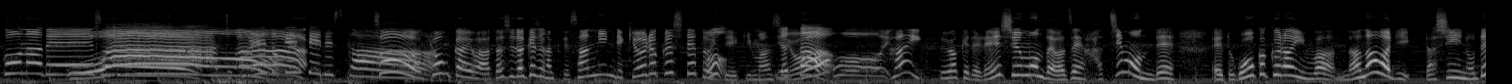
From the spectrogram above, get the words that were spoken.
コーナーです。わーチョコレートわー検定ですかそう今回は私だけじゃなくて3人で協力して解いていきますよ。やった。はーい。はい。というわけで練習問題は全8問で、えー、と合格ラインは7割らしいので、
